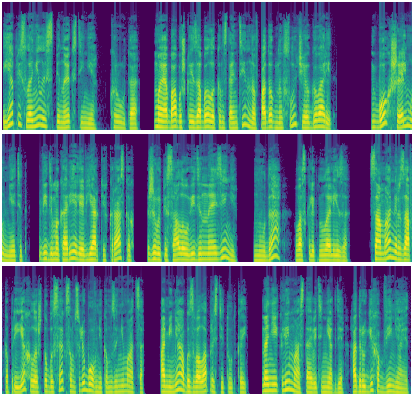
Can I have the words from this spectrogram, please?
Я прислонилась спиной к стене. Круто. Моя бабушка Изабелла Константиновна в подобных случаях говорит, «Бог шельму метит». Видимо, Карелия в ярких красках живописала увиденное Зине. «Ну да», — воскликнула Лиза. «Сама мерзавка приехала, чтобы сексом с любовником заниматься, а меня обозвала проституткой. На ней клейма оставить негде, а других обвиняет».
